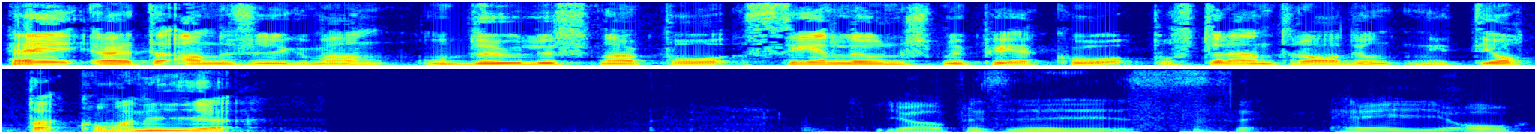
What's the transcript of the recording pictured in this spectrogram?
Hej, jag heter Anders Ygeman och du lyssnar på Sen lunch med PK på Studentradion 98,9. Ja, precis. Hej och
